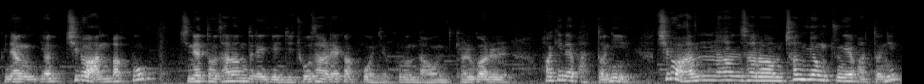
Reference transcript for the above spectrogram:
그냥 연- 치료 안 받고 지냈던 사람들에게 이제 조사를 해갖고 이제 그런 나온 결과를 확인해 봤더니 치료 안 한 사람 1000명 중에 봤더니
